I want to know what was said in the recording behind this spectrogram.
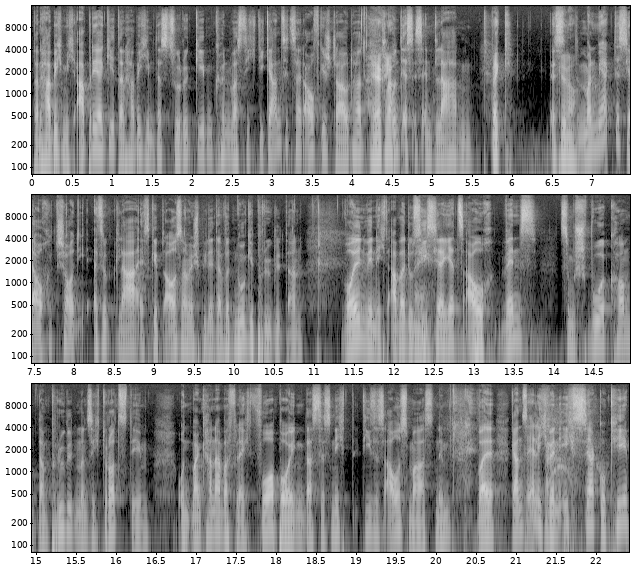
dann habe ich mich abreagiert, dann habe ich ihm das zurückgeben können, was sich die ganze Zeit aufgestaut hat ja und es ist entladen. Weg. Es, Genau. Man merkt es ja auch. Schau, also klar, es gibt Ausnahmespiele, da wird nur geprügelt dann. Wollen wir nicht. Aber du Nee. siehst ja jetzt auch, wenn es zum Schwur kommt, dann prügelt man sich trotzdem. Und man kann aber vielleicht vorbeugen, dass das nicht dieses Ausmaß nimmt. Weil ganz ehrlich, wenn ich sage, okay,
